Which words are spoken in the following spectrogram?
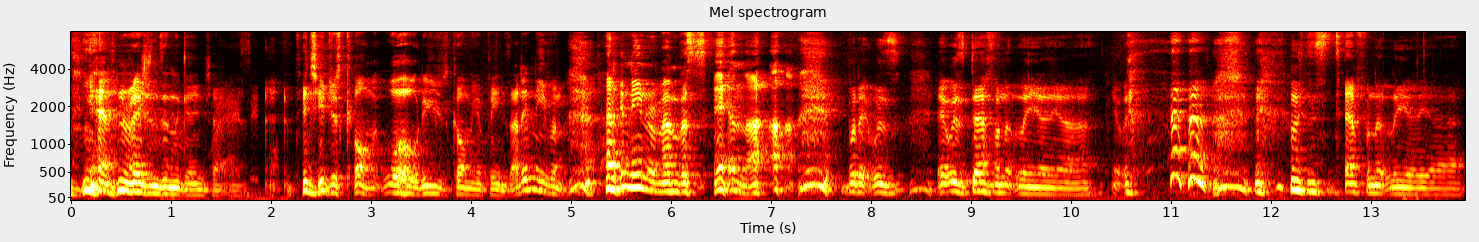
Yeah, the narration's in the game chat. yeah. Did you just call me? Whoa! Did you just call me a penis? I didn't even. I didn't even remember saying that. But it was. It was definitely a. Uh, it, was, it was definitely a. Uh,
